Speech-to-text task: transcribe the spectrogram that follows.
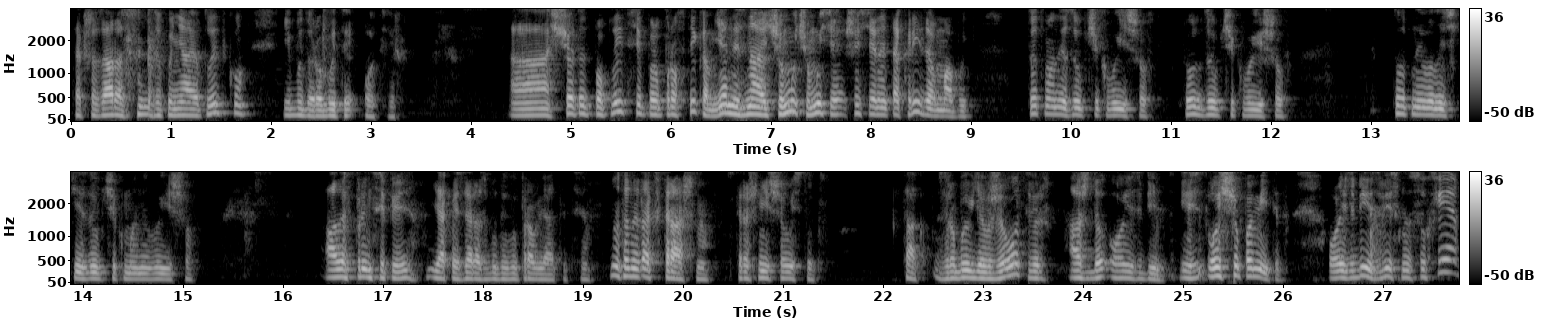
Так що зараз зупиняю плитку і буду робити отвір. А що тут по плитці, про провтикам? Я не знаю чому, чомусь я, щось я не так різав, мабуть. Тут в мене зубчик вийшов, тут зубчик вийшов, тут невеличкий зубчик в мене вийшов. Але, в принципі, якось зараз буду виправляти це. Ну, то не так страшно. Страшніше ось тут. Так, зробив я вже отвір аж до ОСБ. І ось що помітив. ОСБ, звісно, сухе.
